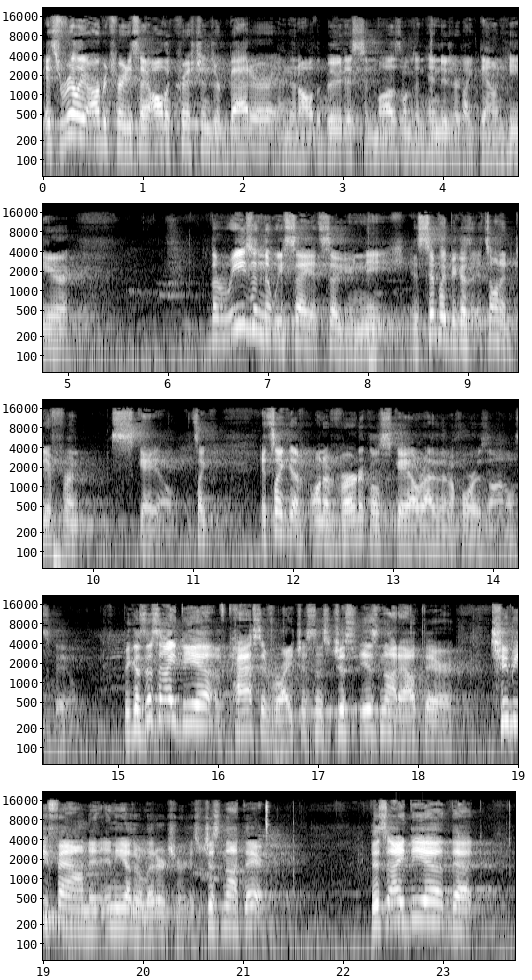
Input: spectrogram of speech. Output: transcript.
it's really arbitrary to say all the Christians are better and then all the Buddhists and Muslims and Hindus are, like, down here. The reason that we say it's so unique is simply because it's on a different scale. It's like, it's like a, on a vertical scale rather than a horizontal scale. Because this idea of passive righteousness just is not out there to be found in any other literature. It's just not there. This idea that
